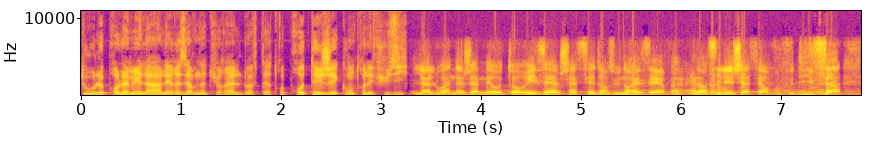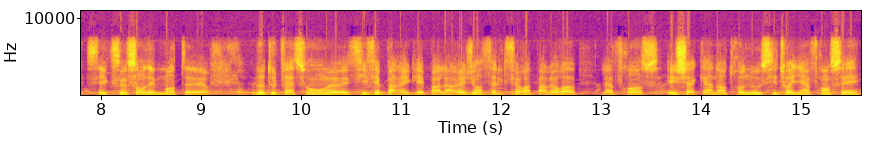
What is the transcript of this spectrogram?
tout le problème est là. Les réserves naturelles doivent être protégées contre les fusils. La loi n'a jamais autorisé à chasser dans une réserve. Alors si les chasseurs vous disent ça, c'est que ce sont des menteurs. De toute façon, euh, si c'est pas réglé par la région, ça le fera par l'Europe. La France et chacun d'entre nous, citoyens français,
